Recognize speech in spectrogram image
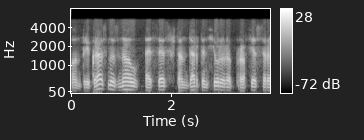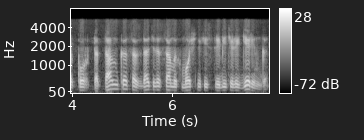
Он прекрасно знал СС-штандартенфюрера профессора Курта Танка, создателя самых мощных истребителей Геринга,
